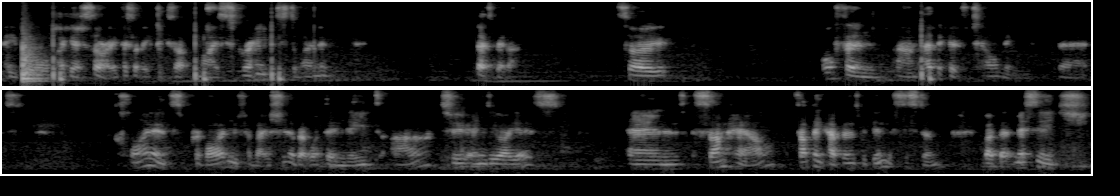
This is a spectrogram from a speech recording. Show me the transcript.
people, I guess, sorry, just let me fix up my screen just a moment. That's better. So often um, advocates tell me that clients provide information about what their needs are to NDIS and somehow something happens within the system, but that message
